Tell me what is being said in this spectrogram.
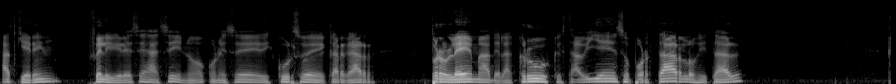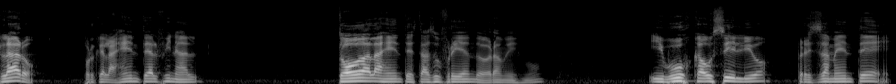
adquieren feligreses así, ¿no? Con ese discurso de cargar problemas de la cruz, que está bien soportarlos y tal. Claro, porque la gente al final, toda la gente está sufriendo ahora mismo y busca auxilio precisamente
